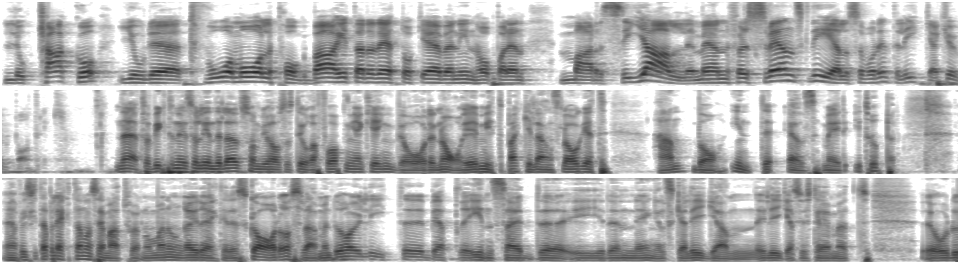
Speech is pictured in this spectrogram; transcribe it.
Lukaku gjorde två mål, Pogba hittade rätt och även inhopparen Martial. Men för svensk del så var det inte lika kul, Patrik. Nej, för Victor Nilsson Lindelöf som vi har så stora förhoppningar kring, vår ordinarie mittback i landslaget, Han var inte ens med i truppen. Han fick sitta på läktaren och se matchen och man undrar ju direkt, är det skador och sådär? Men du har ju lite bättre inside eh, i den engelska ligan, i ligasystemet. Och du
